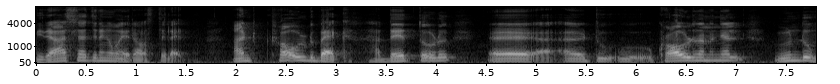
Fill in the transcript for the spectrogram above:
നിരാശാജനകമായ ഒരവസ്ഥയിലായിരുന്നു ആൻഡ് ക്രൗഡ് ബാക്ക് അദ്ദേഹത്തോട് ടു ക്രൗഡ് എന്ന് പറഞ്ഞാൽ വീണ്ടും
